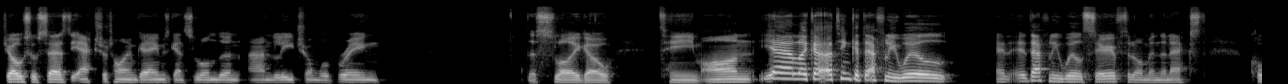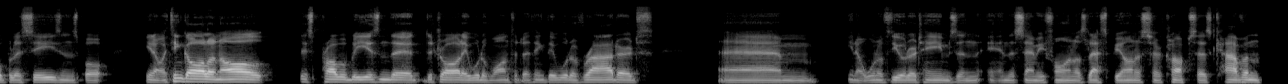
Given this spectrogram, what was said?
Joseph says the extra time games against London and Leitrim will bring the Sligo team on. Yeah, like I think it definitely will it, it definitely will serve to them in the next couple of seasons. But you know, I think all in all, this probably isn't the the draw they would have wanted. I think they would have rathered, um, you know, one of the other teams in in the semi-finals. Let's be honest. Sir Klopp says Cavan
